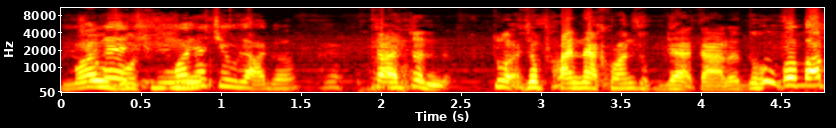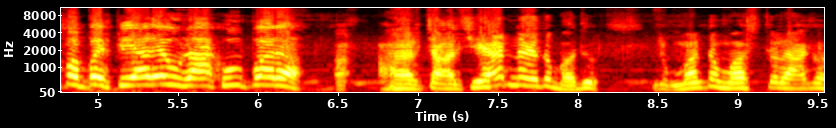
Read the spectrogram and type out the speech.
મને મને કેવું લાગે? તાર તું હજુ ફાન નાખવાનું તો જા તારે તો. બાપા ભાઈ પ્યારે એવું રાખવું પડે. હા ચાલશે યાર ને એ તો બધું. મને તો મસ્ત લાગે.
